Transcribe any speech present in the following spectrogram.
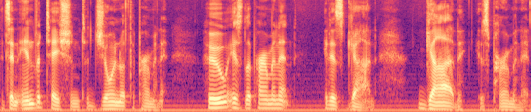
It's an invitation to join with the permanent. Who is the permanent? It is God. God is permanent.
